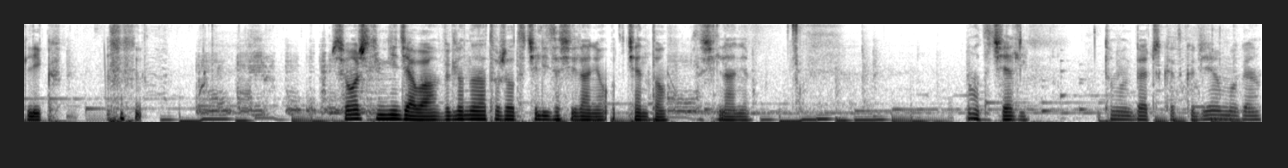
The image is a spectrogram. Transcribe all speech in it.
Klik. Przełącznik nie działa. Wygląda na to, że odcięli zasilanie. Odcięto zasilanie. No, odcięli. Tu mam beczkę, tylko gdzie ja mogę...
